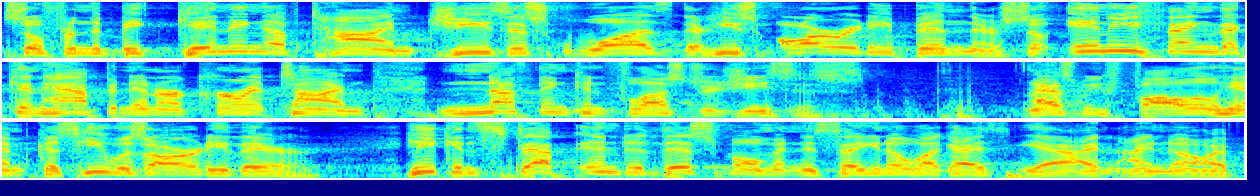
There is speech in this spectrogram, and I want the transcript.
So, from the beginning of time, Jesus was there. He's already been there. So, anything that can happen in our current time, nothing can fluster Jesus as we follow him because he was already there. He can step into this moment and say, you know what, guys? Yeah, I, I know. I've,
